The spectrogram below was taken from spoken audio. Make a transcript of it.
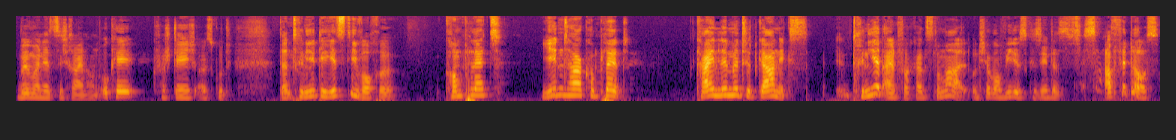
will man jetzt nicht reinhauen. Okay, verstehe ich, alles gut. Dann trainiert er jetzt die Woche komplett jeden Tag komplett. Kein Limited, gar nichts. Trainiert einfach ganz normal. Und ich habe auch Videos gesehen, das sah fit aus.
